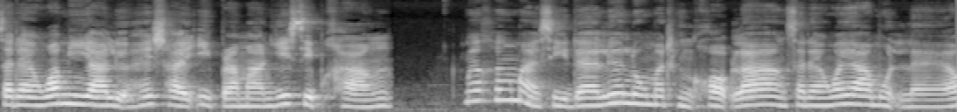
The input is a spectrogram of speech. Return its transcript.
แสดงว่ามียาเหลือให้ใช้อีกประมาณ 20 ครั้ง เมื่อเครื่องหมายสีแดงเลื่อนลงมาถึงขอบล่าง แสดงว่ายาหมดแล้ว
